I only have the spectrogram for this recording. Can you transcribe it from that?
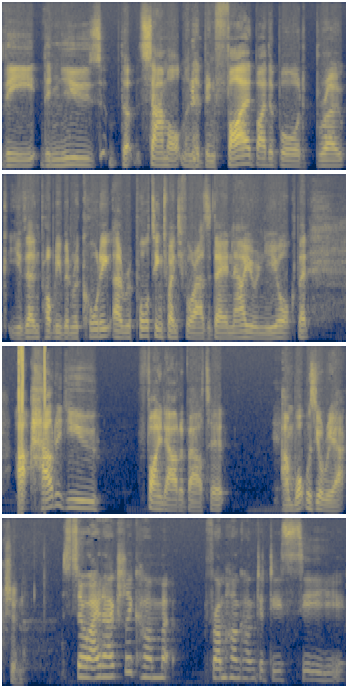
the the news that Sam Altman had been fired by the board broke. You've then probably been recording uh, reporting twenty four hours a day, and now you're in New York. But uh, how did you find out about it, and what was your reaction? So I'd actually come from Hong Kong to DC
